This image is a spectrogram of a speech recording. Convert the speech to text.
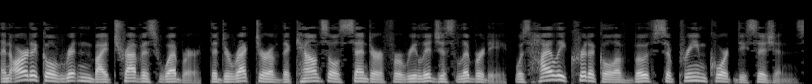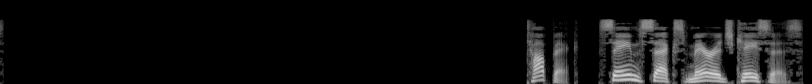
An article written by Travis Weber, the director of the Council's Center for Religious Liberty, was highly critical of both Supreme Court decisions. Same-sex marriage cases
